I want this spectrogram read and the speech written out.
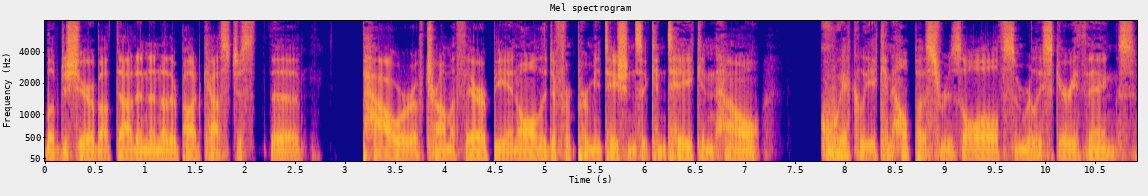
love to share about that in another podcast, just the power of trauma therapy and all the different permutations it can take and how quickly it can help us resolve some really scary things.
